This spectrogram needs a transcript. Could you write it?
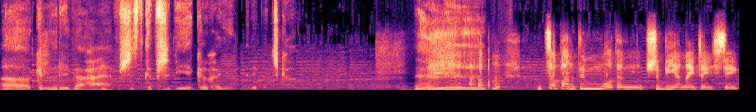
O kurwa, wszystko przybije, kochanie rybeczko. Eee, A co pan, co pan tym młotem przybija najczęściej?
